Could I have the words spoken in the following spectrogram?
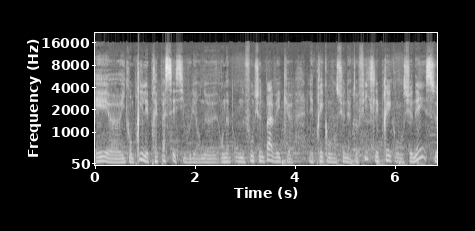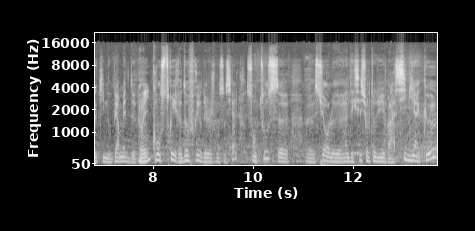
et euh, y compris les prêts passés, si vous voulez. On ne, on, ne fonctionne pas avec euh, les prêts conventionnés à taux fixe. Les prêts conventionnés, ceux qui nous permettent de construire et d'offrir du logement social, sont tous euh, sur le, indexés sur le taux du livret A. Si bien que,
